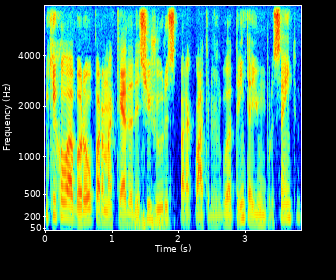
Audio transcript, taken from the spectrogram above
o que colaborou para uma queda destes juros para 4,31%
